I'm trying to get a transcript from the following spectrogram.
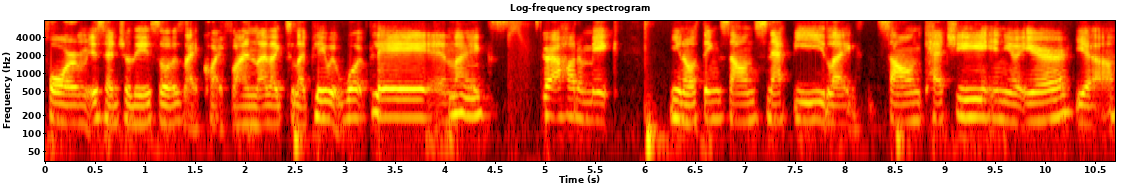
form essentially. So it's like quite fun. I like to like play with wordplay and mm-hmm. like figure out how to make you know things sound snappy like sound catchy in your ear. Yeah.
